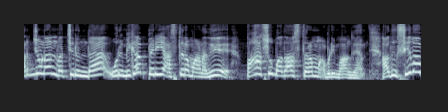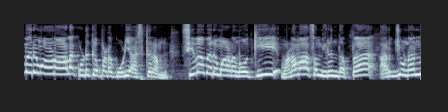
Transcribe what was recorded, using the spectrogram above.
அர்ஜுனன் வச்சிருந்த ஒரு மிகப்பெரிய அஸ்திரமானது பாசுபதாஸ்திரம் அப்படிம்பாங்க. அது சிவபெருமானால் கொடுக்கப்படக்கூடிய அஸ்திரம். சிவபெருமானை நோக்கி வனவாசம் இருந்தப்ப அர்ஜுனன்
